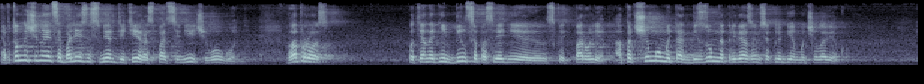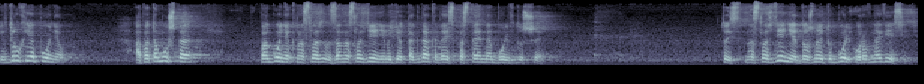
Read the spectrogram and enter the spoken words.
А потом начинается болезнь, смерть детей, распад семьи, чего угодно. Вопрос. Вот я над ним бился последние, так сказать, пару лет. А почему мы так безумно привязываемся к любимому человеку? И вдруг я понял. А потому что погоня за наслаждением идет тогда, когда есть постоянная боль в душе. То есть наслаждение должно эту боль уравновесить.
